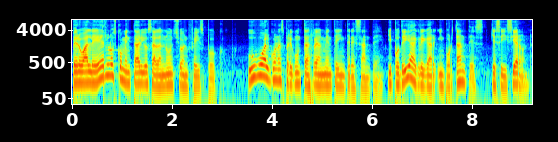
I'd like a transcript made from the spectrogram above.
Pero al leer los comentarios al anuncio en Facebook, hubo algunas preguntas realmente interesantes y podría agregar importantes que se hicieron.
